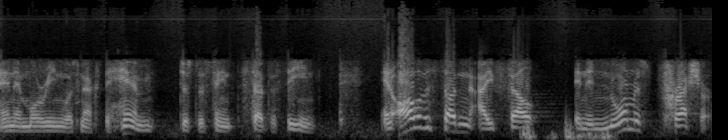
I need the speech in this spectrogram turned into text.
and then Maureen was next to him, just to set the scene. And all of a sudden, I felt an enormous pressure.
